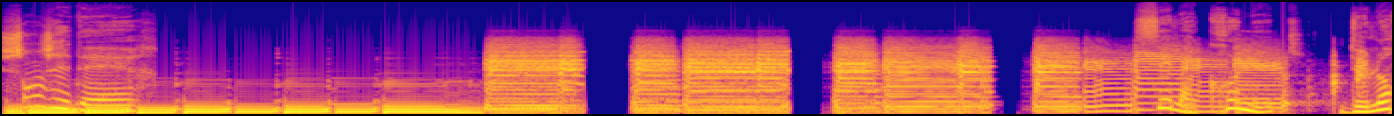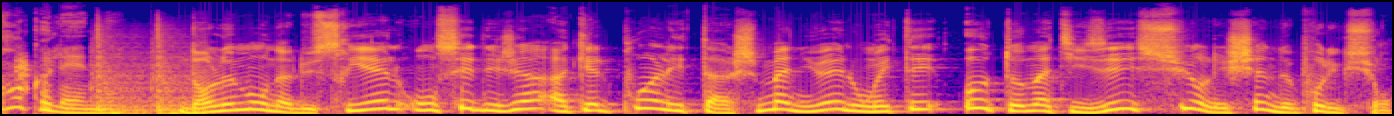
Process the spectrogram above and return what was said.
changer d'air. C'est la chronique de Laurent Collen. Dans le monde industriel, on sait déjà à quel point les tâches manuelles ont été automatisées sur les chaînes de production.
